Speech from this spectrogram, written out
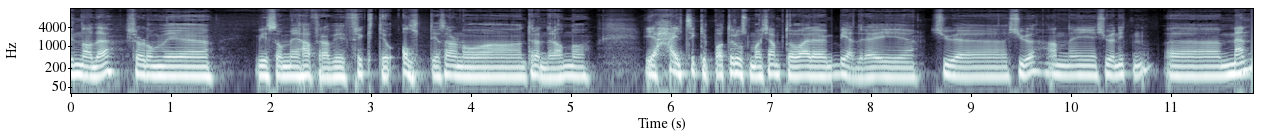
unna det. Selv om vi, vi som er herfra, vi frykter jo alltid så er det noe trønderne. og jeg er helt sikker på at Rosenborg kommer til å være bedre i 2020 enn i 2019. Eh, men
